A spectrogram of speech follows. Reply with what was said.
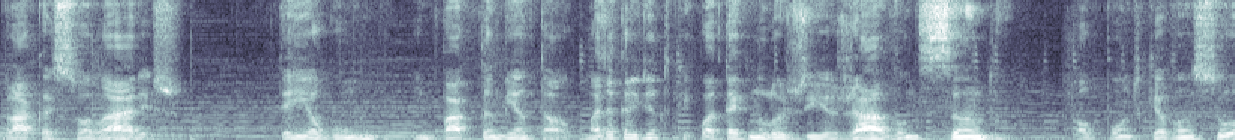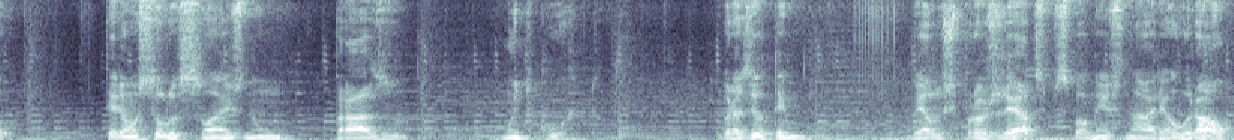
placas solares tem algum impacto ambiental. Mas acredito que com a tecnologia já avançando ao ponto que avançou, teremos soluções num prazo muito curto. O Brasil tem belos projetos, principalmente na área rural,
